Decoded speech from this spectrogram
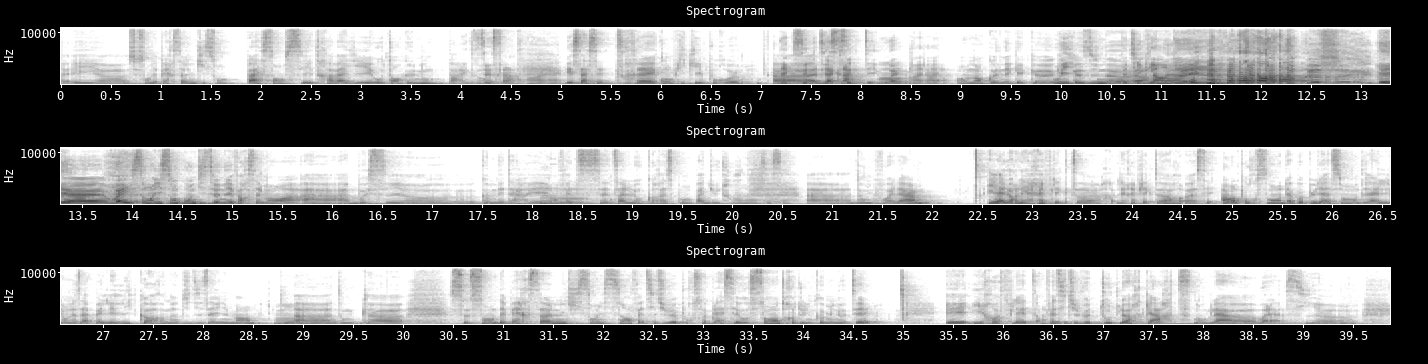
et euh, ce sont des personnes qui sont pas censées travailler autant que nous, par exemple. C'est ça. Et ça, c'est très compliqué pour eux euh, d'accepter. Ouais. On en connaît quelques, quelques-unes. Petit clin d'œil. et ouais, ils sont, ils sont conditionnés forcément à, bosser comme des tarés. En hmm. fait, ça ne leur correspond pas du tout. donc voilà. Et alors les réflecteurs. Les réflecteurs, euh, c'est 1% de la population mondiale et on les appelle les licornes du design humain. Mmh. Euh, donc euh, ce sont des personnes qui sont ici, en fait, si tu veux, pour se placer au centre d'une communauté. Et ils reflètent, en fait, si tu veux, toutes leurs cartes. Donc là, voilà, si,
